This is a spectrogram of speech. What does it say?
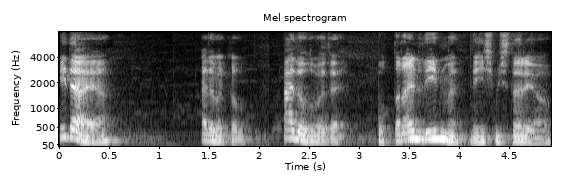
Bir daha ya. Hadi bakalım. Hadi oğlum öde. Botlar aynı değil mi? Değişmişler ya.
